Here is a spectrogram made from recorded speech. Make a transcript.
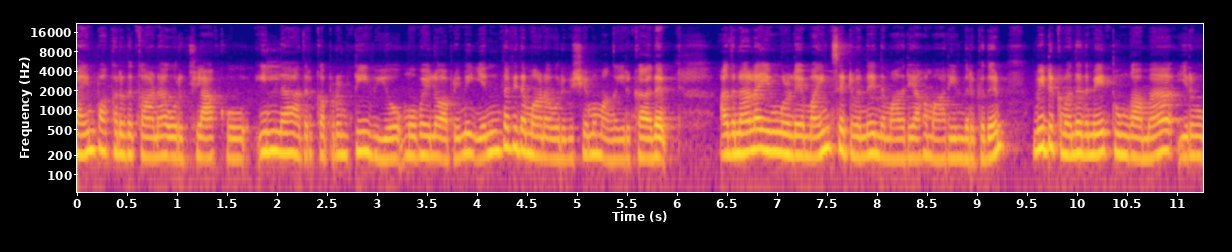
டைம் பார்க்குறதுக்கான ஒரு கிளாக்கோ இல்லை அதற்கப்புறம் டிவியோ மொபைலோ அப்படின்னு எந்த விதமான ஒரு விஷயமும் அங்கே இருக்காது. அதனால் இவங்களுடைய மைண்ட் செட் வந்து இந்த மாதிரியாக மாறி இருந்திருக்குது. வீட்டுக்கு வந்ததுமே தூங்காமல் இரவு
